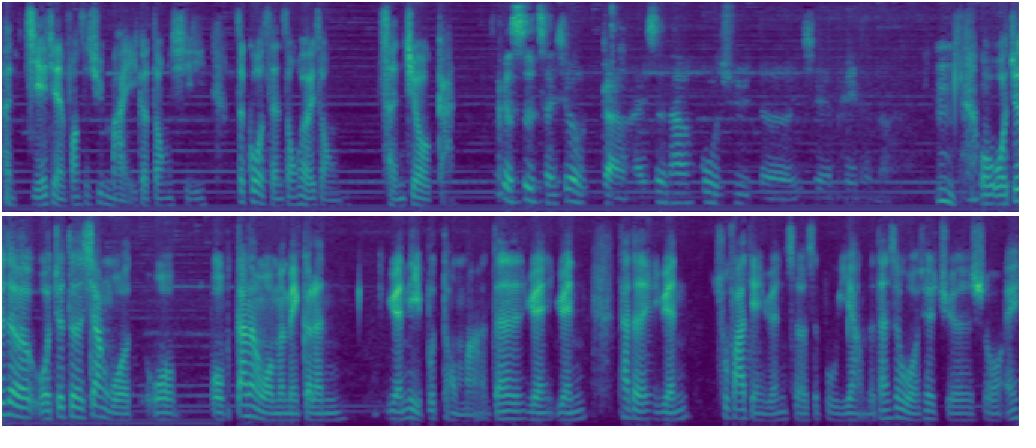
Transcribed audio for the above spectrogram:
很节俭的方式去买一个东西，这过程中会有一种成就感。这个是成就感，还是他过去的一些 pattern 啊？嗯，我我觉得，我觉得像我我我，当然我们每个人原理不同嘛，但是原原他的原出发点原则是不一样的。但是我却觉得说，哎，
